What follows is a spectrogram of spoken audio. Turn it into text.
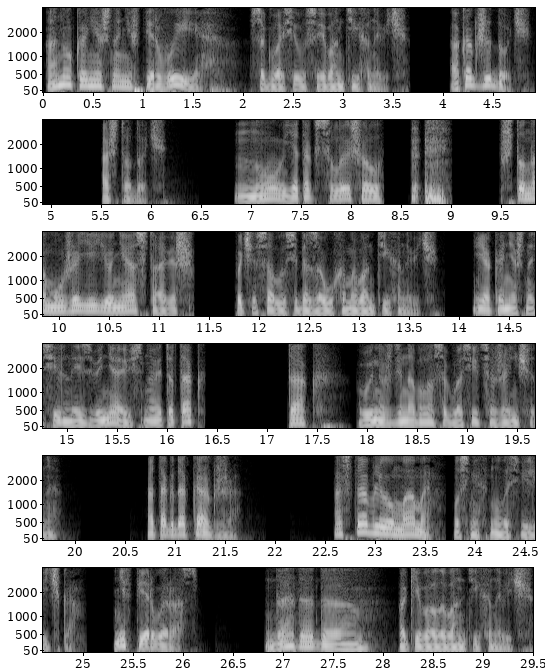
«Оно, конечно, не впервые», — согласился Иван Тихонович. «А как же дочь?» «А что дочь?» «Ну, я так слышал, что на мужа ее не оставишь», — почесал у себя за ухом Иван Тихонович. «Я, конечно, сильно извиняюсь, но это так?» «Так», Вынуждена была согласиться женщина. «А тогда как же?» «Оставлю у мамы», — усмехнулась Величка. «Не в первый раз». «Да-да-да», — покивал Иван Тихонович.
